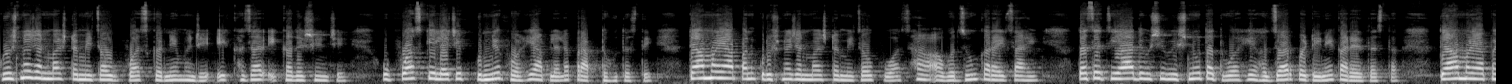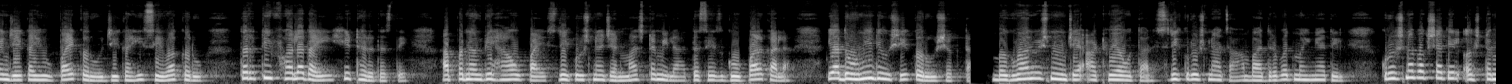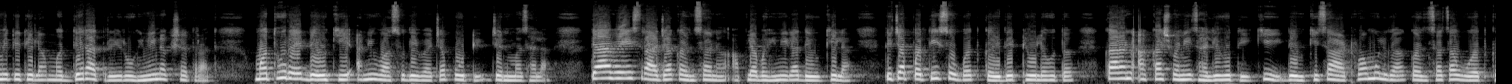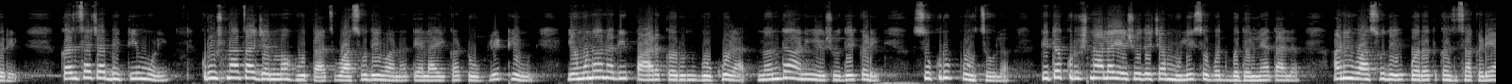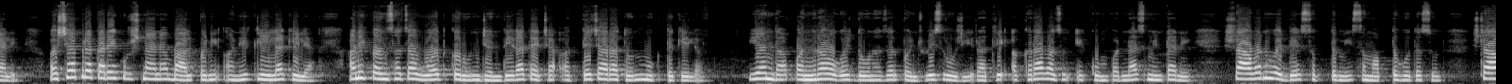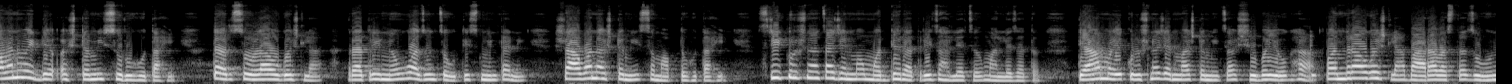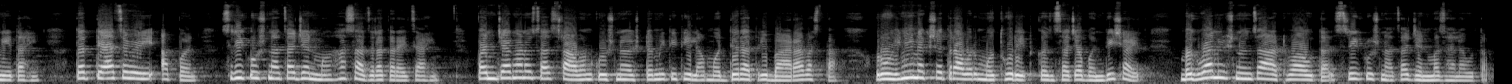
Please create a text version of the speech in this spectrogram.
कृष्ण जन्माष्टमीचा उपवास करणे म्हणजे एक हजार एकादशींचे उपवास केल्याचे पुण्यफळ हे आपल्याला प्राप्त होत असते. त्यामुळे आपण कृष्ण जन्माष्टमीचा उपवास हा आवर्जून करायचा आहे. तसेच या दिवशी विष्णू तत्व हे हजार पटीने कार्यरत असतात. त्यामुळे आपण जे काही उपाय करू जी काही सेवा करू तर ती फलदायी ही ठरत असते. आपण अगदी हा उपाय श्रीकृष्ण जन्माष्टमीला तसेच गोपाळकाला या दोन्ही दिवशी करू शकता. भगवान विष्णूंचे आठवे अवतार श्रीकृष्णाचा भाद्रपद महिन्यातील कृष्ण पक्षातील अष्टमी तिथीला मध्यरात्री रोहिणी नक्षत्रात मथुरे देवकी आणि वासुदेवाच्या पोटी जन्म झाला. त्यावेळेस राजा कंसानं आपल्या बहिणीला देवकीला तिच्या पतीसोबत कैदेत ठेवलं होतं. कारण आकाशवाणी झाली होती की देवकीचा आठवा मुलगा कंसाचा वध करेल. कंसाच्या भीतीमुळे कृष्णाचा जन्म होताच वासुदेवानं त्याला एका टोपलीत ठेवून यमुना नदी पार करून गोकुळात नंद आणि यशोदेकडे सुखरूप पोहोचवलं. तिथं कृष्णाला यशोदेच्या मुलीसोबत बदलण्यात आलं आणि वासुदेव परत कंसाकडे आले. अशा प्रकारे कृष्णानं बालपणी अनेक लीला केल्या आणि कंसाचा वध करून जनतेला त्याच्या अत्याचारातून मुक्त केलं. यंदा पंधरा ऑगस्ट दोन हजार पंचवीस रोजी रात्री अकरा वाजून एकोणपन्नास मिनिटांनी श्रावण वैद्य सप्तमी समाप्त होत असून श्रावण वैद्य अष्टमी सुरू होत आहे. तर सोळा ऑगस्टला रात्री नऊ वाजून चौतीस मिनिटांनी श्रावण अष्टमी समाप्त होत आहे. श्रीकृष्णाचा जन्म मध्यरात्री झाल्याचं मानलं जातं. त्यामुळे कृष्ण जन्माष्टमीचा शुभयोग हा पंधरा ऑगस्टला बारा वाजता जुळून येत आहे. तर त्याचवेळी आपण श्रीकृष्णाचा जन्म हा साजरा करायचा आहे. पंचांगानुसार श्रावण कृष्ण अष्टमी तिथीला मध्यरात्री बारा वाजता रोहिणी नक्षत्रावर मथुरेत कंसाच्या बंदीशाळेत भगवान विष्णूंचा आठवा अवतार श्रीकृष्णाचा जन्म झाला होता.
